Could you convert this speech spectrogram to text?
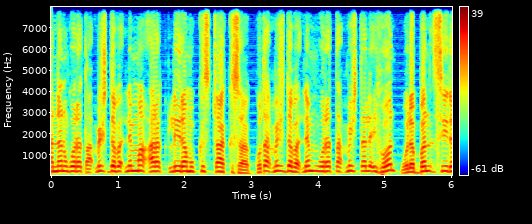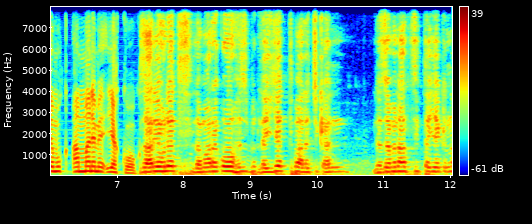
አናን ወረጥ ጣምሽ ደበልማ አረቅ ሊረሙክስ ጫክሳ ኩጣምሽ ደበልም ወረጥ ጣምሽ ጠለ ይሆን ወለበን ሲደሙቅ አመነመ ያኮክ ዛሬ ዕለት ለማረቆ ህዝብ ለየት ባለች ቀን ለዘመናት ሲጠየቅና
